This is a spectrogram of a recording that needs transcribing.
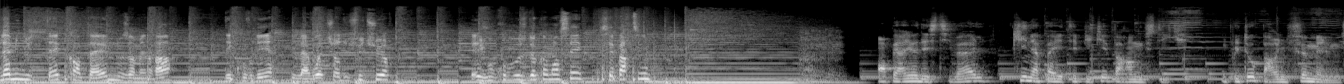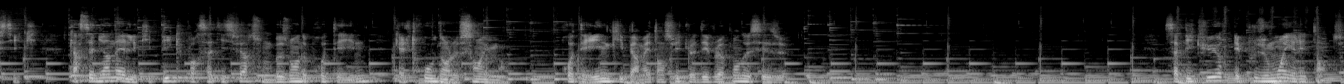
La Minute Tech, quant à elle, nous emmènera découvrir la voiture du futur. Et je vous propose de commencer. C'est parti En période estivale, qui n'a pas été piqué par un moustique? Ou plutôt par une femelle moustique? Car c'est bien elle qui pique pour satisfaire son besoin de protéines qu'elle trouve dans le sang humain. Protéines qui permettent ensuite le développement de ses œufs. Sa piqûre est plus ou moins irritante.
